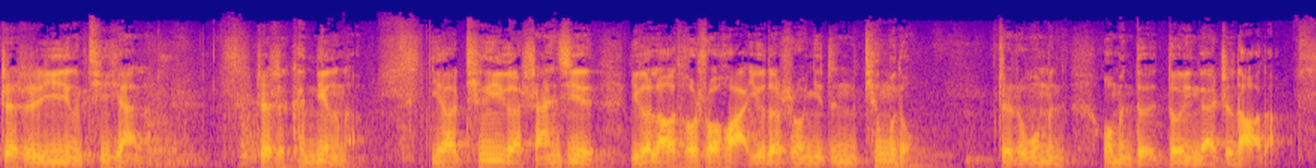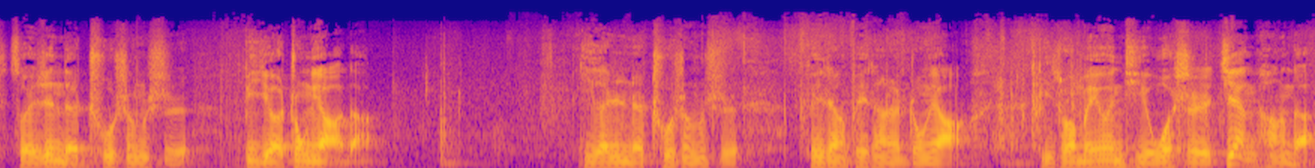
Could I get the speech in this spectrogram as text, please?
这是已经体现了，这是肯定的。你要听一个山西一个老头说话，有的时候你真的听不懂。这是我们我们都都应该知道的。所以人的出生是。比较重要的，一个人的出生是非常非常的重要。你说没问题，我是健康的。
